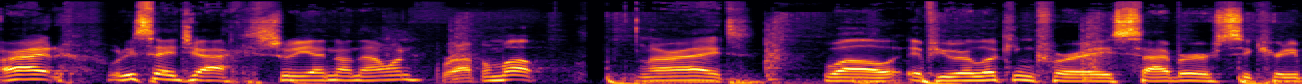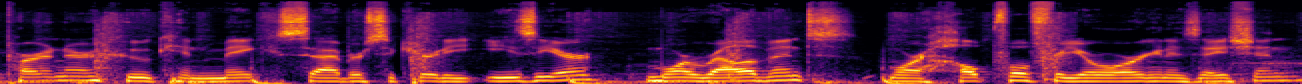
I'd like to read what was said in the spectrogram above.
All right. What do you say, Jack? Should we end on that one? Wrap them up. All right. Well, if you are looking for a cybersecurity partner who can make cybersecurity easier, more relevant, more helpful for your organization,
